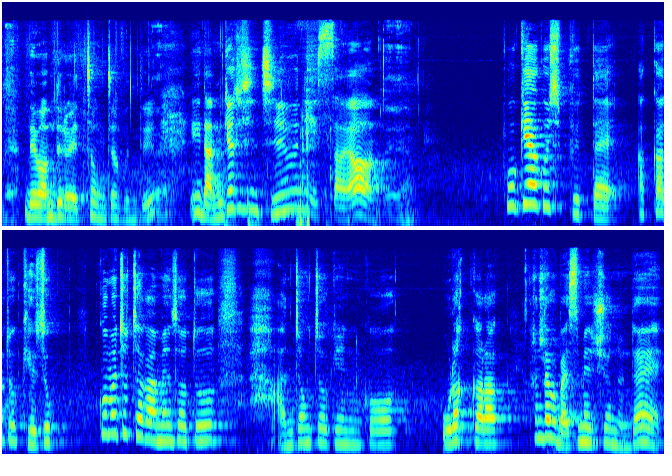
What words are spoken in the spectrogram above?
네. 내 맘대로 애청자분들 네. 이 남겨주신 질문이 있어요. 네. 포기하고 싶을 때 아까도 계속 꿈을 쫓아가면서도 아, 안정적인 거 오락가락 한다고 말씀해 주셨는데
